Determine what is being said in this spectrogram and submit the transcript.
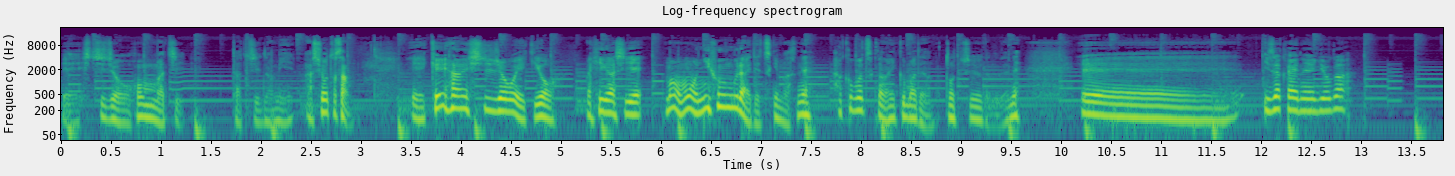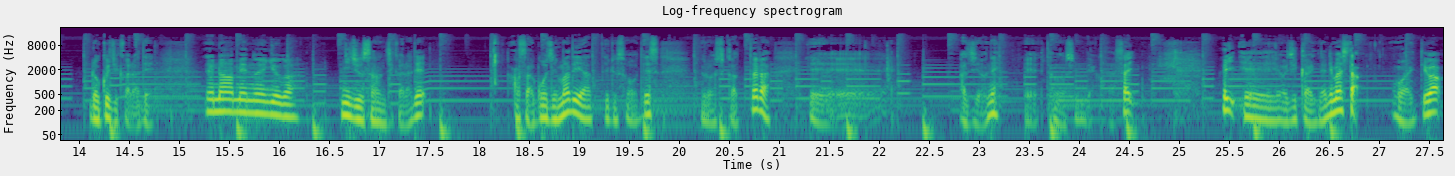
えー、七条本町立ち飲み足音さん、えー、京阪七条駅を東へ、まあもう2分ぐらいで着きますね。博物館行くまでの途中なのでね。えー、居酒屋の営業が6時からで、で、ラーメンの営業が23時からで、朝5時までやってるそうです。よろしかったら、えー、味をね、えー、楽しんでください。はい、えー、お時間になりました。お相手は、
